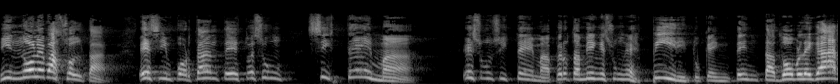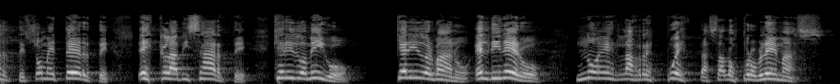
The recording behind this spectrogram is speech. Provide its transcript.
y no le va a soltar. Es importante esto, es un sistema. Es un sistema, pero también es un espíritu que intenta doblegarte, someterte, esclavizarte. Querido amigo, querido hermano, el dinero no es las respuestas a los problemas.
